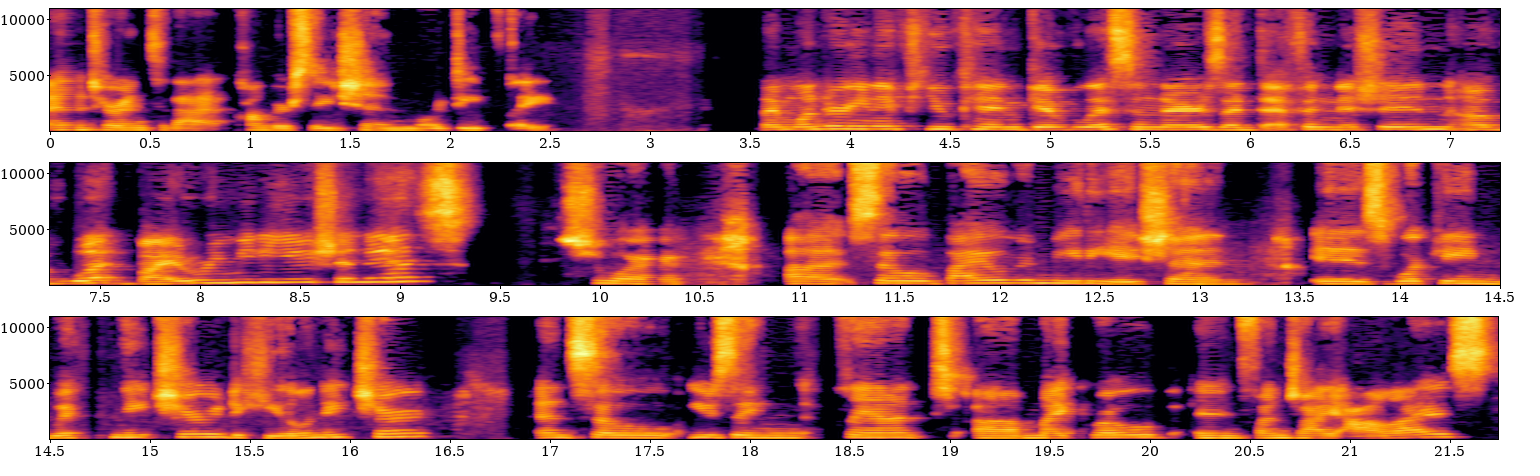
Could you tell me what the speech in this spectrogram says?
enter into that conversation more deeply. I'm wondering if you can give listeners a definition of what bioremediation is. Sure. Uh, so, bioremediation is working with nature to heal nature. And so, using plant, uh, microbe, and fungi allies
